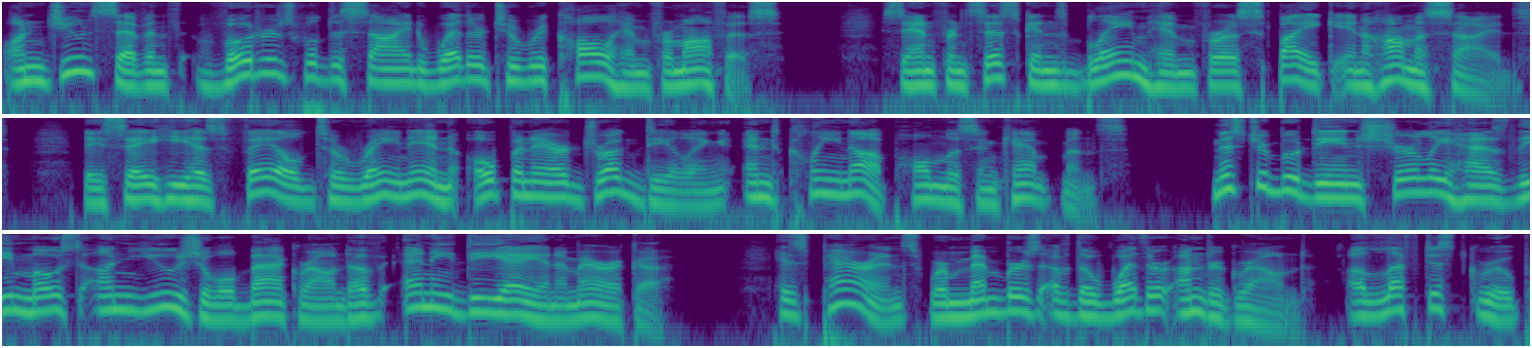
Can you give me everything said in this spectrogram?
On June 7th, voters will decide whether to recall him from office. San Franciscans blame him for a spike in homicides. They say he has failed to rein in open air drug dealing and clean up homeless encampments. Mr. Boudin surely has the most unusual background of any DA in America. His parents were members of the Weather Underground, a leftist group,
